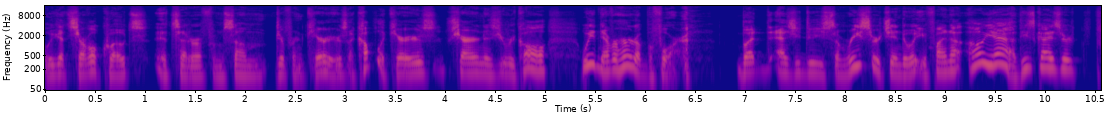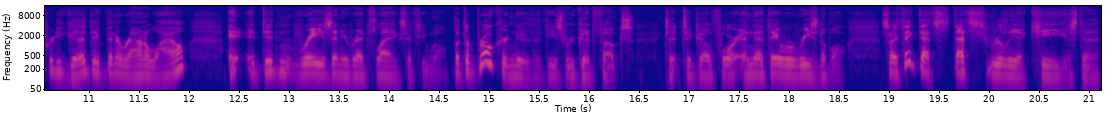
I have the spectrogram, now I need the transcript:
we get several quotes, et cetera, from some different carriers. A couple of carriers, Sharon, as you recall, we'd never heard of before. But as you do some research into it, you find out, oh, yeah, these guys are pretty good. They've been around a while. It, it, didn't raise any red flags, if you will. But the broker knew that these were good folks to, to go for and that they were reasonable. So I think that's that's really a key is to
